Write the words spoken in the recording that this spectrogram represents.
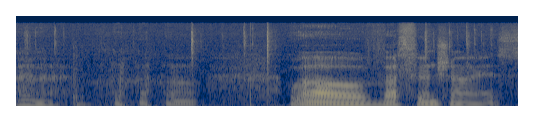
wow, was für ein Scheiß.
